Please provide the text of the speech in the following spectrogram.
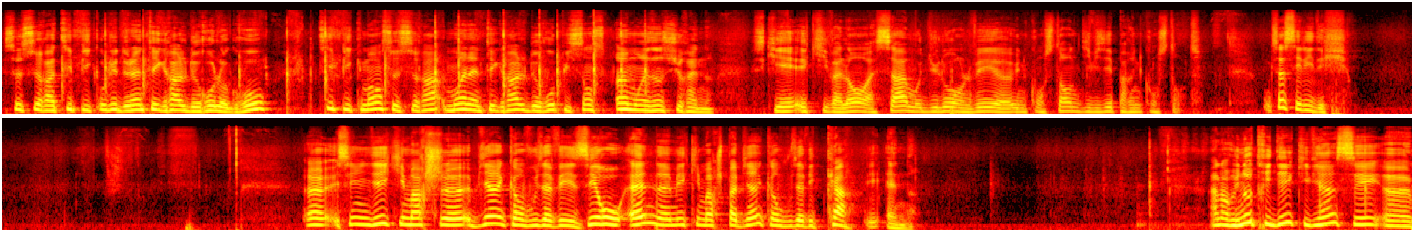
ce sera typique, au lieu de l'intégrale de ρ log typiquement ce sera moins l'intégrale de ρ puissance 1 moins 1 sur n, ce qui est équivalent à ça, modulo enlever euh, une constante divisée par une constante. Donc ça c'est l'idée. Euh, c'est une idée qui marche bien quand vous avez 0 n, mais qui ne marche pas bien quand vous avez k et n. Alors une autre idée qui vient, c'est euh,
